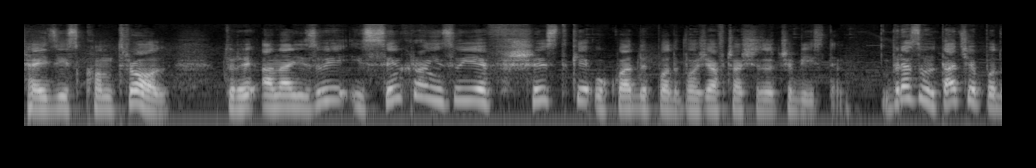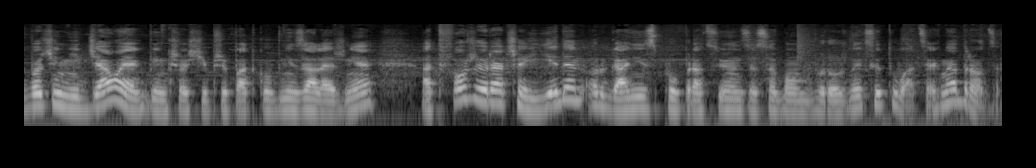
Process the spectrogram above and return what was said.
Chassis Control, który analizuje i synchronizuje wszystkie układy podwozia w czasie rzeczywistym. W rezultacie podwozie nie działa jak w większości przypadków niezależnie, a tworzy raczej jeden organizm współpracując ze sobą w różnych sytuacjach na drodze.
